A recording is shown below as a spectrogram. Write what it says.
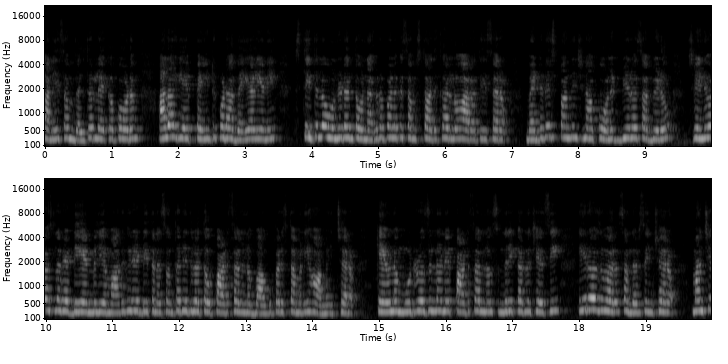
కనీసం వెలుతురు లేకపోవడం అలాగే పెయింట్ కూడా వేయాలి అని స్థితిలో ఉండడంతో నగరపాలక సంస్థ అధికారులు ఆరా తీశారు. వెంటనే స్పందించిన పోలిట్ బ్యూరో సభ్యుడు శ్రీనివాసుల రెడ్డి ఎమ్మెల్యే మాధవిరెడ్డి తన సొంత నిధులతో పాఠశాలను బాగుపరుస్తామని హామీ ఇచ్చారు. కేవలం మూడు రోజుల్లోనే పాఠశాలను సుందరీకరణ చేసి ఈ రోజు వారు సందర్శించారు. మంచి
